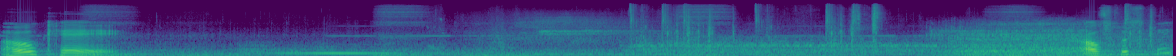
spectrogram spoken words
Okay. Aufrüsten.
